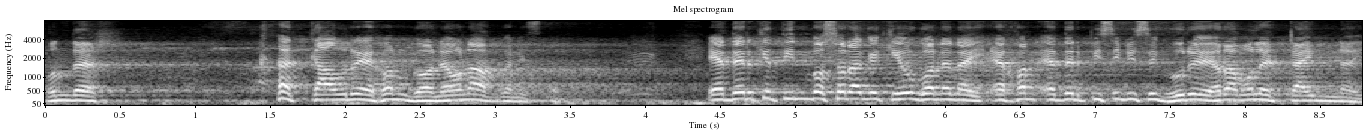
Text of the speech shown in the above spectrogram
কোন দেশ? কাউরে এখন গনেও না আফগানিস্তান। এদেরকে তিন বছর আগে কেউ গনে নাই, এখন এদের পিছে পিছে ঘুরে এরা বলে টাইম নাই।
